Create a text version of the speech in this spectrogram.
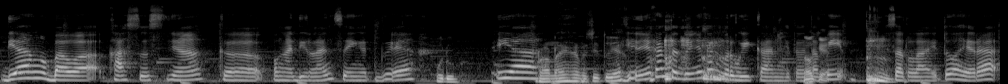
dia ngebawa kasusnya ke pengadilan seingat gue ya. Waduh. Iya. Ranahnya sampai situ ya? Jadinya kan tentunya kan merugikan gitu. Oke. tapi setelah itu akhirnya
